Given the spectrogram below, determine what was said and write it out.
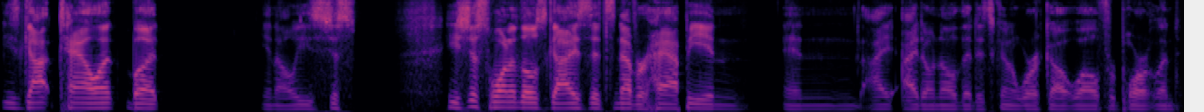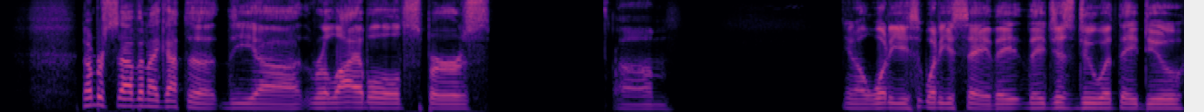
he's got talent, but you know he's just he's just one of those guys that's never happy, and and I I don't know that it's going to work out well for Portland. Number seven, I got the the uh, reliable old Spurs. Um, you know what do you what do you say? They they just do what they do.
